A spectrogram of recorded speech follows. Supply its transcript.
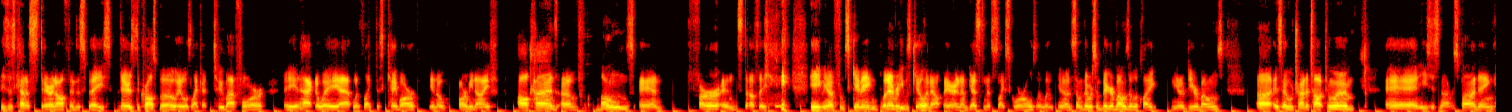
He's just kind of staring off into space. There's the crossbow. It was like a two by four that he had hacked away at with like this KA-BAR, you know, army knife. All kinds of bones and fur and stuff that he, he, you know, from skinning whatever he was killing out there. And I'm guessing it's like squirrels. Or, you know, some there were some bigger bones that look like you know deer bones. Uh, and so we're trying to talk to him, and he's just not responding.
